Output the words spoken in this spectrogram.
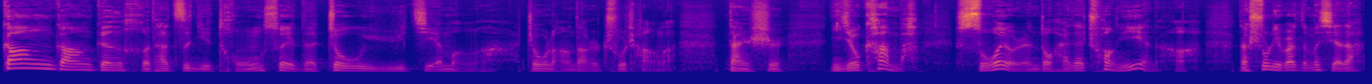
刚刚跟和他自己同岁的周瑜结盟啊。周郎倒是出场了，但是你就看吧，所有人都还在创业呢啊！那书里边怎么写的？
